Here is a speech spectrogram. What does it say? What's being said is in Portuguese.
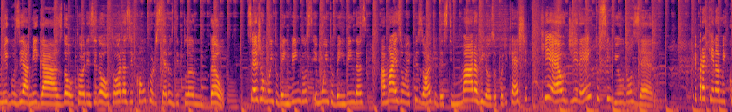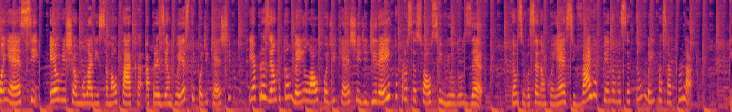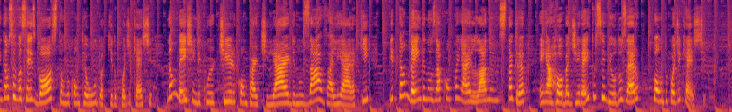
amigos e amigas, doutores e doutoras e concurseiros de plantão. Sejam muito bem-vindos e muito bem-vindas a mais um episódio deste maravilhoso podcast que é o Direito Civil do Zero. E para quem não me conhece, eu me chamo Larissa Maltaca, apresento este podcast e apresento também lá o podcast de Direito Processual Civil do Zero. Então, se você não conhece, vale a pena você também passar por lá. Então, se vocês gostam do conteúdo aqui do podcast, não deixem de curtir, compartilhar, de nos avaliar aqui e também de nos acompanhar lá no Instagram em arroba direito.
